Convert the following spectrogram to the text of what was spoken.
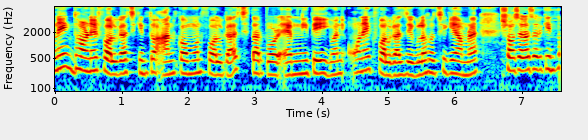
অনেক ধরনের ফল গাছ কিন্তু আনকমন ফল গাছ। তারপর এমনিতেই মানে অনেক ফল গাছ যেগুলো হচ্ছে কি আমরা সচরাচর কিন্তু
